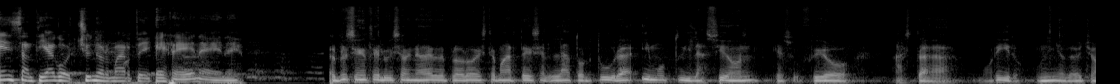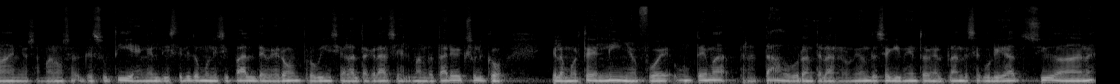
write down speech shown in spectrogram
En Santiago, Junior Marte, RNN. El presidente Luis Abinader deploró este martes la tortura y mutilación que sufrió hasta morir un niño de 8 años a manos de su tía en el distrito municipal de Verón, provincia de Altagracia. El mandatario explicó que la muerte del niño fue un tema tratado durante la reunión de seguimiento en el Plan de Seguridad Ciudadana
